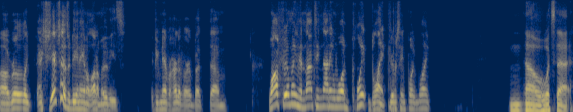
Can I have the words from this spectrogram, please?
uh, really. She actually has her DNA in a lot of movies. If you've never heard of her, but um, while filming the 1991 Point Blank, you ever seen Point Blank? No, what's that?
